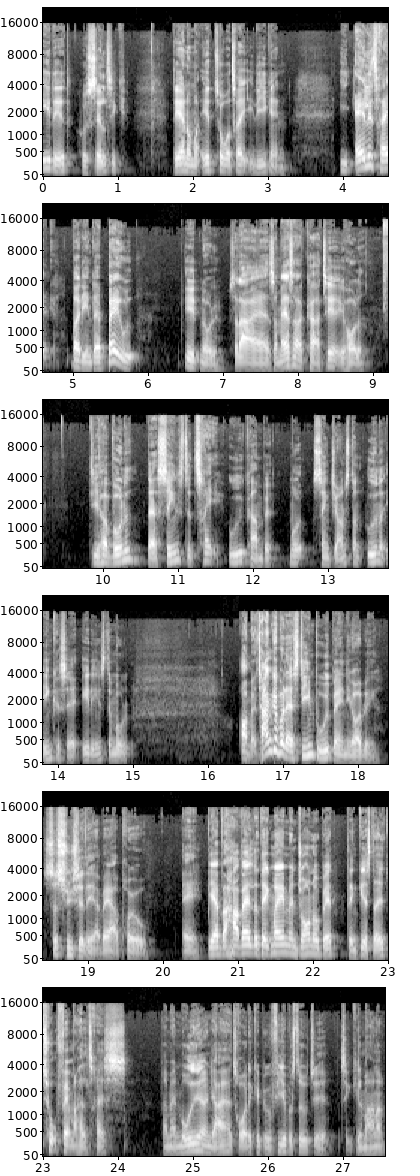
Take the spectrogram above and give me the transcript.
1-1 hos Celtic. Det er nummer 1, 2 og 3 i ligaen. I alle tre var de endda bagud 1-0, så der er altså masser af karakter i holdet. De har vundet deres seneste tre udekampe mod St. Johnston, uden at indkassere et eneste mål. Og med tanke på deres steam på udebane i øjeblikket, så synes jeg, det er værd at prøve af. Jeg har valgt at dække mig af med en draw no bet. Den giver stadig 2,55. Når man modigere end jeg, jeg tror, det kan blive 4 på striv til, til Kilmarnock,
